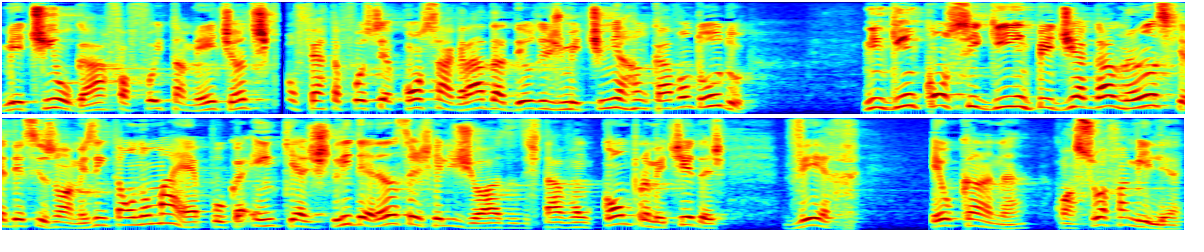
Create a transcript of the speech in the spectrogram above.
metiam o garfo afoitamente, antes que a oferta fosse consagrada a Deus, eles metiam e arrancavam tudo. Ninguém conseguia impedir a ganância desses homens. Então, numa época em que as lideranças religiosas estavam comprometidas, ver Eucana com a sua família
